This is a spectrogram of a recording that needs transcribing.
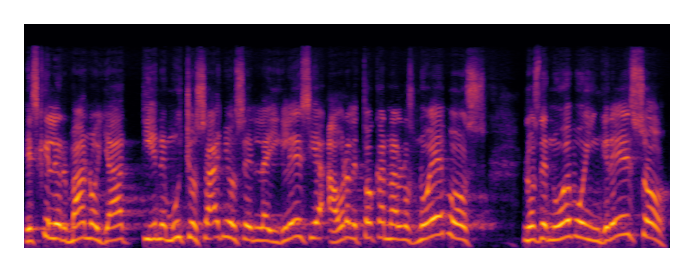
Es que el hermano ya tiene muchos años en la iglesia, ahora le tocan a los nuevos, los de nuevo ingreso.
